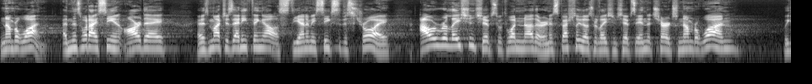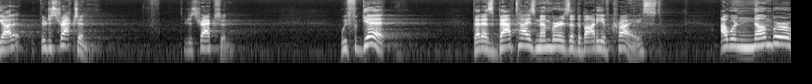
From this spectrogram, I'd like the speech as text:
Number one, and this is what I see in our day as much as anything else, the enemy seeks to destroy our relationships with one another, and especially those relationships in the church, number one, we got it? Through distraction. Through distraction. We forget that as baptized members of the body of Christ, our number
